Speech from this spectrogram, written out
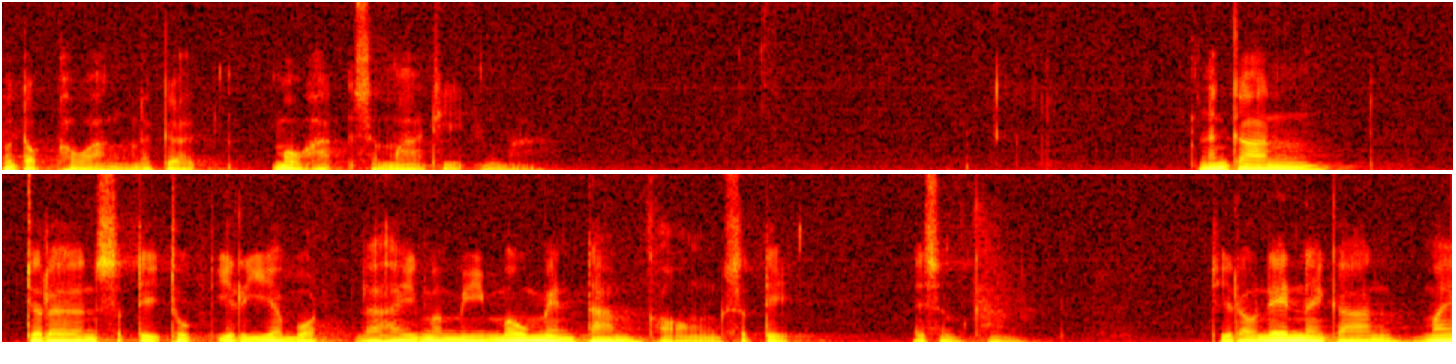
ก็ตกผวังและเกิดโมหะสมาธิขึ้นมานั้นการ จริญสติทุกอิริยาบถและให้มันมีโมเมนตัมของสติได้สำคัญ ที่เราเน้นในการไม่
